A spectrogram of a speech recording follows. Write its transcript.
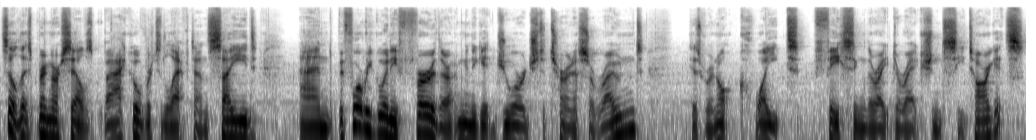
So let's bring ourselves back over to the left-hand side. And before we go any further, I'm going to get George to turn us around because we're not quite facing the right direction to see targets.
